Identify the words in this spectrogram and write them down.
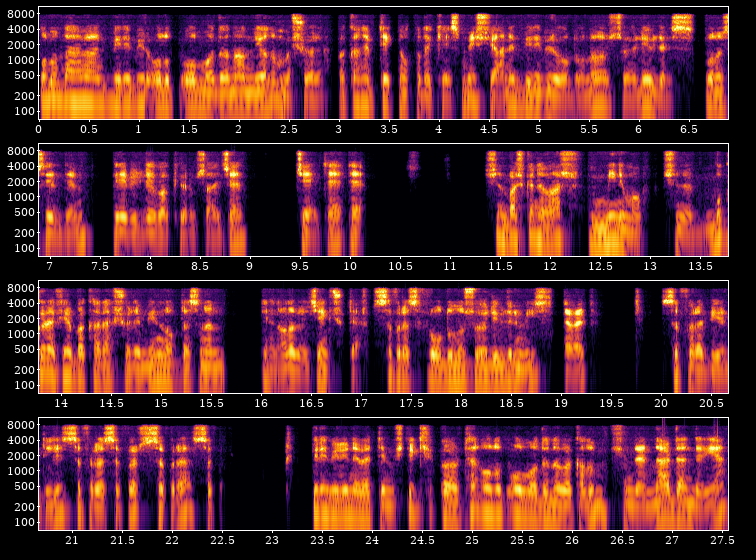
Bunun da hemen birebir olup olmadığını anlayalım mı şöyle? Bakın hep tek noktada kesmiş. Yani birebir olduğunu söyleyebiliriz. Bunu sildim. Birebirliğe bakıyorum sadece. C, D, E. Şimdi başka ne var? Minimum. Şimdi bu grafiğe bakarak şöyle bir noktasının yani alabileceği en küçük değer. Sıfıra sıfır olduğunu söyleyebilir miyiz? Evet. Sıfıra bir değil. Sıfıra sıfır. Sıfıra sıfır. Birebirliğine evet demiştik. Örten olup olmadığına bakalım. Şimdi nereden nereye?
